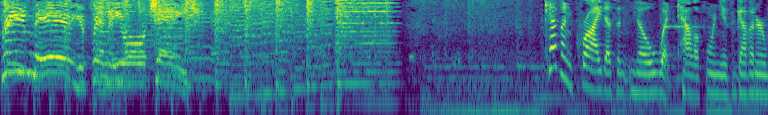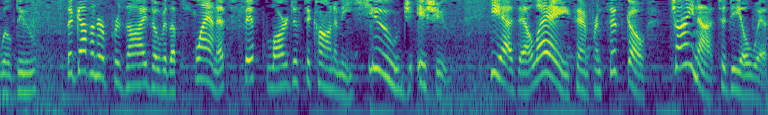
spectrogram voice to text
Premier, your friendly oil change. Kevin Crye doesn't know what California's governor will do. The governor presides over the planet's fifth largest economy. Huge issues. He has LA, San Francisco, China to deal with.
